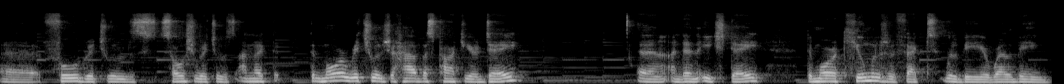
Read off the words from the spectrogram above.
uh, food rituals social rituals and like the, the more rituals you have as part of your day uh, and then each day the more cumulative effect will be your well-being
